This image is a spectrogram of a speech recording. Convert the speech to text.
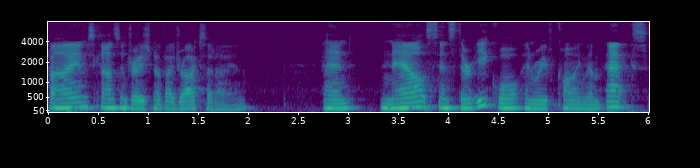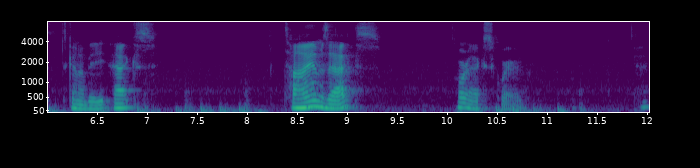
times concentration of hydroxide ion. And now, since they're equal and we're calling them x, it's going to be x times x, or x squared. Okay.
